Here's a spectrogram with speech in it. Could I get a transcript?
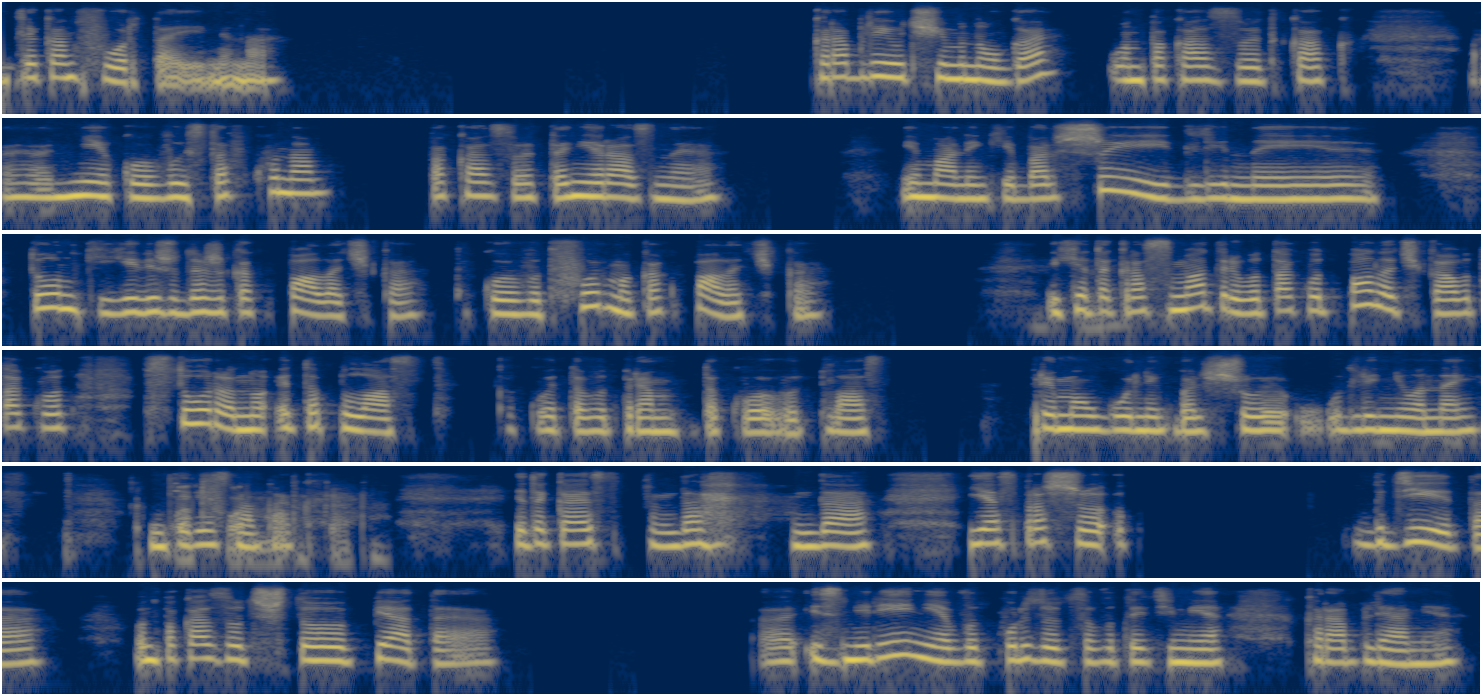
для комфорта именно. Кораблей очень много. Он показывает как э, некую выставку нам, показывает. Они разные. И маленькие, и большие, и длинные, и тонкие. Я вижу даже как палочка. Такая вот форма, как палочка. Их я так рассматриваю, вот так вот палочка, а вот так вот в сторону это пласт. Какой-то вот прям такой вот пласт. Прямоугольник большой, удлиненный. Интересно так. такая. Я такая, да, да. Я спрашиваю, где это? Он показывает, что пятое э, измерение вот пользуется вот этими кораблями.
